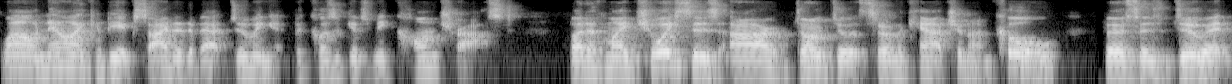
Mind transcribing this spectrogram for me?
Wow, now I can be excited about doing it because it gives me contrast. But if my choices are don't do it, sit on the couch and I'm cool versus do it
